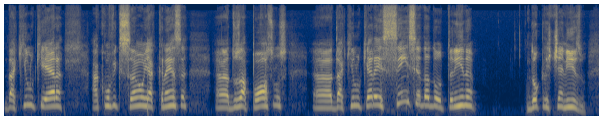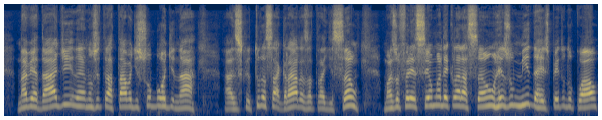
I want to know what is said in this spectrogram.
daquilo que era a convicção e a crença uh, dos apóstolos, uh, daquilo que era a essência da doutrina do cristianismo. Na verdade, né, não se tratava de subordinar as escrituras sagradas à tradição, mas oferecer uma declaração resumida a respeito do qual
